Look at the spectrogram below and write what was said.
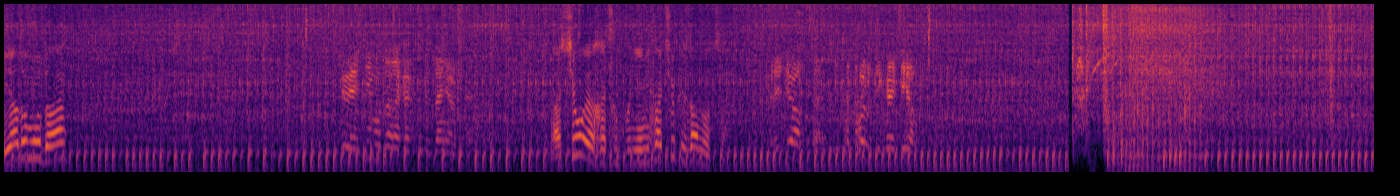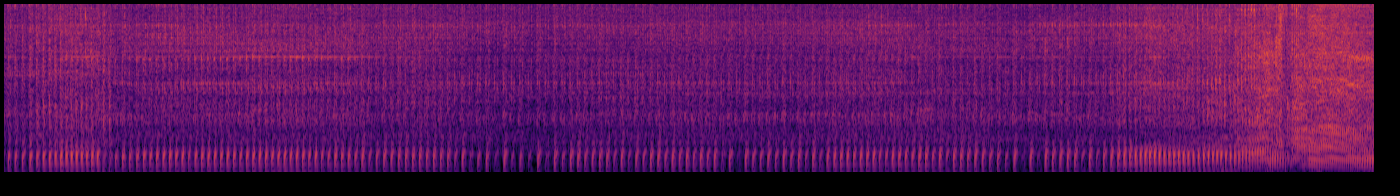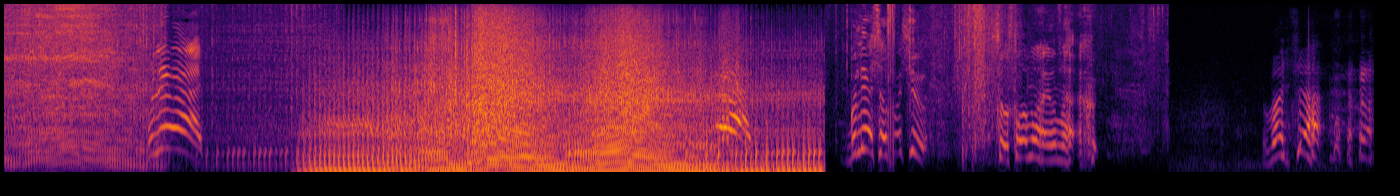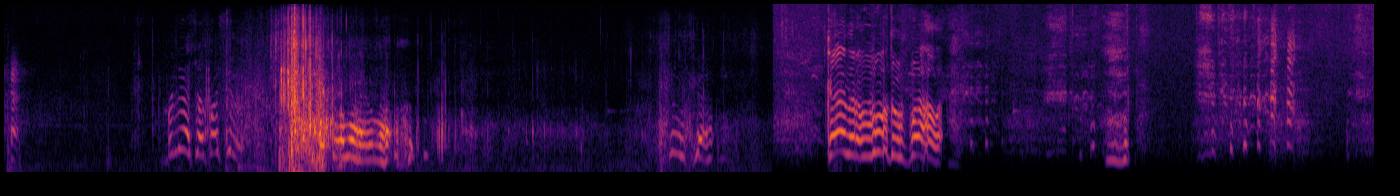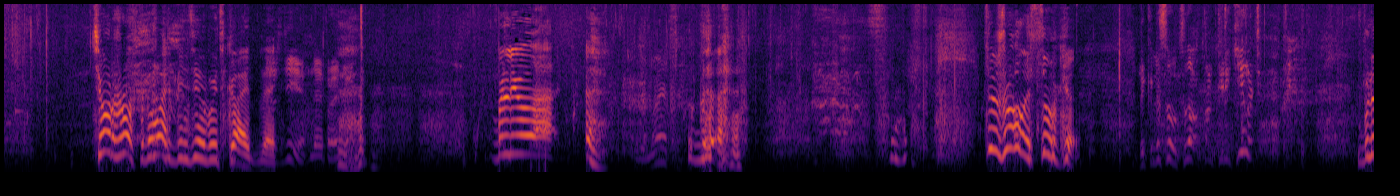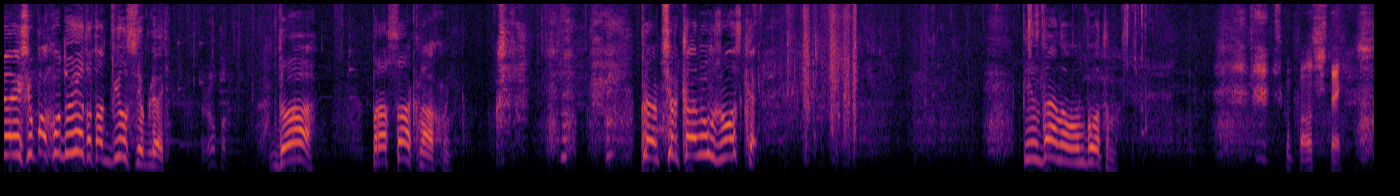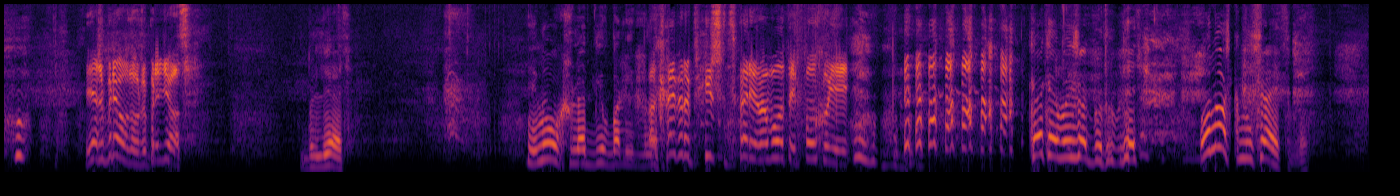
Я думаю, да. Че, я сниму тогда, как пизданешься? А с чего я хочу? Я не хочу пиздануться. Придется, а тоже не хотел. Блять! Блять, сейчас хочу. Все, сломаю нахуй. Вача! Блять, сейчас хочу. Сломаю нахуй. Сука. Камера в воду упала. Чего ржешь? Поднимаешь, бензин вытекает, блядь. Подожди, дай пройду. Бля! Поднимается? Да. Тяжелый, сука. Да колесо вот сюда вот так перекинуть. Бля, еще походу этот отбился, блядь. Жопа. Да. Просак нахуй. Прям черканул жестко. Пизда новым ботом. Искупал, считай. Я же бревна уже придется. Блять. И ног что ли отбил, болит, А блядь. камера пишет, смотри, работает, похуй ей. Как я выезжать буду, блядь? Он ножка мешается, блядь.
